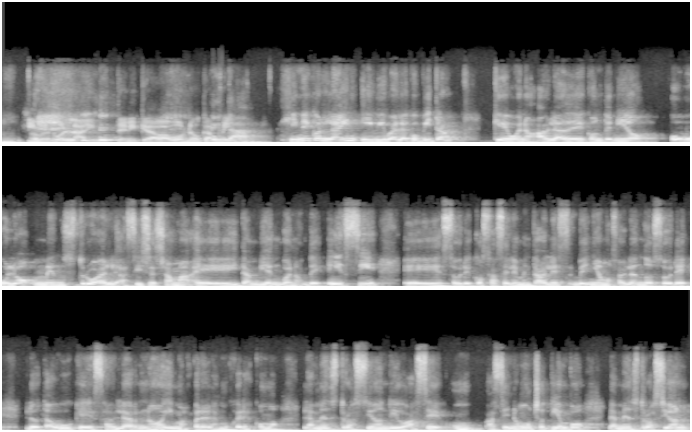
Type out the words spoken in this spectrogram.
Ah, Gineco Online, te quedaba vos, ¿no, Carmen? Está Gineco Online y Viva la Copita, que bueno, habla de contenido óvulo menstrual, así se llama, eh, y también, bueno, de ESI, eh, sobre cosas elementales. Veníamos hablando sobre lo tabú que es hablar, ¿no? Y más para las mujeres como la menstruación, digo, hace, un, hace no mucho tiempo la menstruación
